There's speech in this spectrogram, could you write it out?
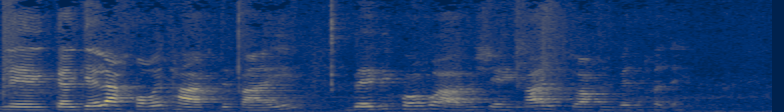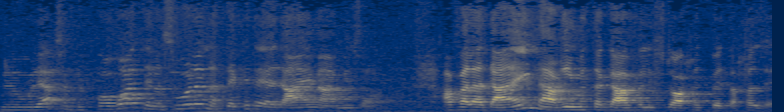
לגלגל לאחור את הכתפיים, baby cobra בשאיפה לפתוח את בית החזה. מעולה. עכשיו בקוברה תנסו לנתק את הידיים מהמזרון, אבל עדיין להרים את הגב ולפתוח את בית החזה.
